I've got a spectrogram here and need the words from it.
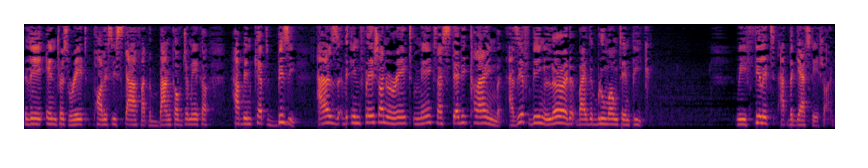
The interest rate policy staff at the Bank of Jamaica have been kept busy as the inflation rate makes a steady climb as if being lured by the Blue Mountain Peak. We feel it at the gas station,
